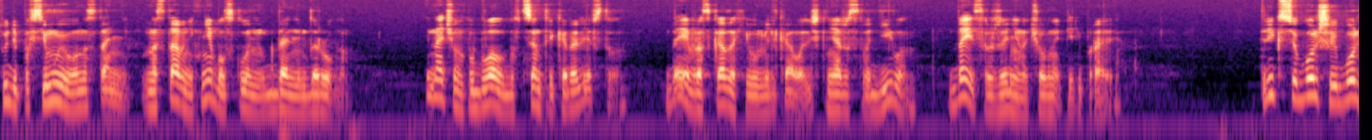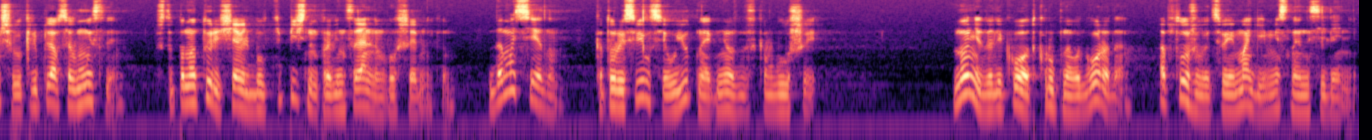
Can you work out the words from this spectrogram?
Судя по всему, его наставник, наставник не был склонен к дальним дорогам. Иначе он побывал бы в центре королевства, да и в рассказах его мелькало лишь княжество Дилан, да и сражение на Черной переправе. Трикс все больше и больше укреплялся в мысли, что по натуре Щавель был типичным провинциальным волшебником, домоседом, который свился уютное гнездышко в глуши. Но недалеко от крупного города обслуживает своей магией местное население,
